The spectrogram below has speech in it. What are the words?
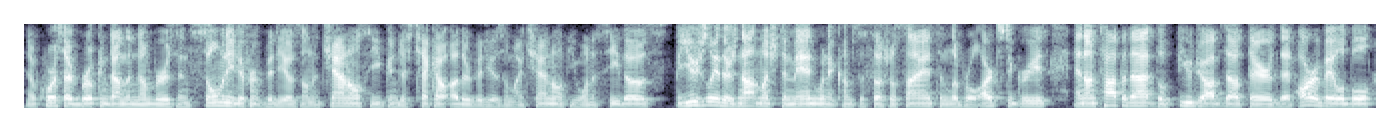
And of course, I've broken down the numbers in so many different videos on the channel, so you can just check out other videos on my channel if you wanna see those. But usually there's not much demand when it comes to social science and liberal arts degrees. And on top of that, the few jobs out there that are available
